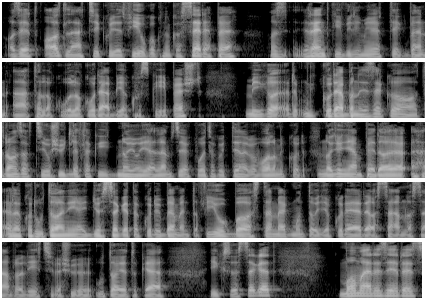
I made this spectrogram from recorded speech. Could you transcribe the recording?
azért az látszik, hogy a fiókoknak a szerepe az rendkívüli mértékben átalakul a korábbiakhoz képest, még a, korábban ezek a tranzakciós ügyletek így nagyon jellemzőek voltak, hogy tényleg valamikor nagyanyám például el, el akar utalni egy összeget, akkor ő bement a fiókba, aztán megmondta, hogy akkor erre a számla számra légy szíves, utaljatok el X összeget. Ma már ezért ez,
